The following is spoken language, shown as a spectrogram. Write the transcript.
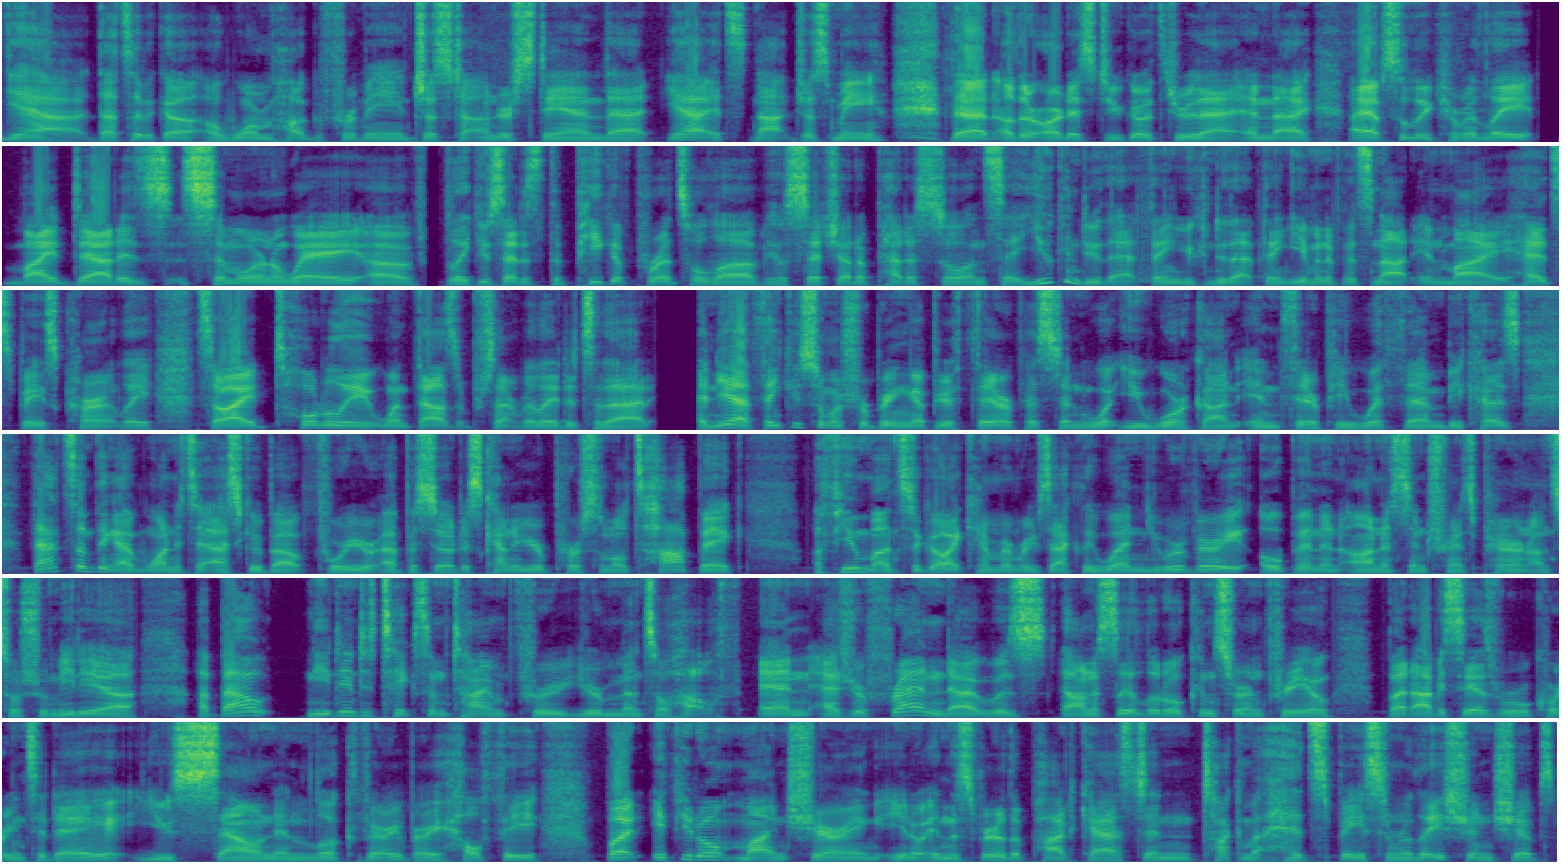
yeah, that's like a, a, warm hug for me just to understand that, yeah, it's not just me, that other artists do go through that. And I, I absolutely can relate. My dad is similar in a way of, like you said, it's the peak of parental love. He'll set you on a pedestal and say, you can do that thing, you can do that thing, even if it's not in my headspace currently. So I totally 1000% related to that. And yeah, thank you so much for bringing up your therapist and what you work on in therapy with them, because that's something I wanted to ask you about for your episode. It's kind of your personal topic. A few months ago, I can't remember exactly when, you were very open and honest and transparent on social media about needing to take some time for your mental health. And as your friend, I was honestly a little concerned for you. But obviously, as we're recording today, you sound and look very, very healthy. But if you don't mind sharing, you know, in the spirit of the podcast and talking about headspace and relationships,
